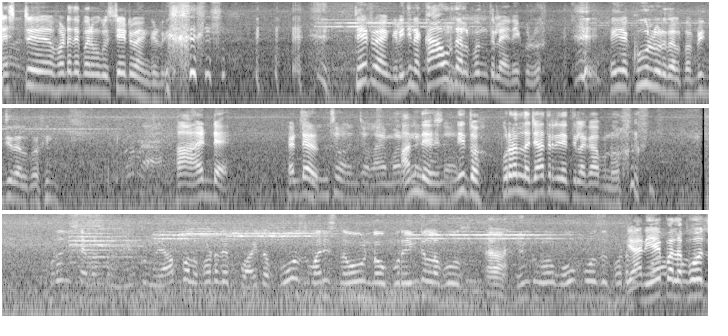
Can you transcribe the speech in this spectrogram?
ನೆಕ್ಸ್ಟ್ ಫೋಟೋ ತೆಪ್ಪರೆ ಮಗು ಸ್ಟೇಟ್ ಬ್ಯಾಂಕ್ ಸ್ಟೇಟ್ ಬ್ಯಾಂಕ್ ಇದನ್ನ ಕಾವುಡು ತಲ್ಪ ಉಂತುಲ ನೀಕುಡು ಇಜಿನ ಕೂಲೂರು ತಲ್ಪ ಬ್ರಿಡ್ಜ್ ತಲ್ಪ ಹಾಂ ನಾಯಿ ಮರ ಅಂದೆ, ನೀತು, ಪುರಲ್ಲ ಜಾತ್ರೆ ಜಾತಿಲ್ಲ ಕಾಪುನು. ಏಪಲ್ಲ ಪೋಸ್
